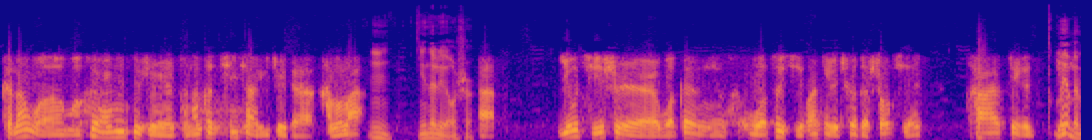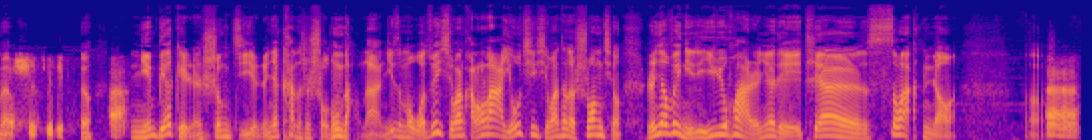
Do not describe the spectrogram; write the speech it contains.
可能我我个人就是可能更倾向于这个卡罗拉，嗯，您的理由是。啊？尤其是我更我最喜欢这个车的双擎，它这个没有没有没有。市区里。哎呦啊，您别给人升级，人家看的是手动挡的，你怎么我最喜欢卡罗拉，尤其喜欢它的双擎，人家为你这一句话，人家得添四万，你知道吗？呃，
